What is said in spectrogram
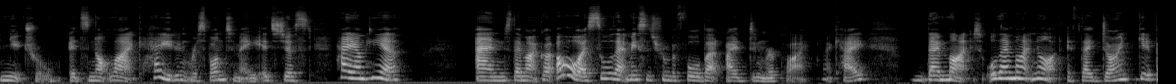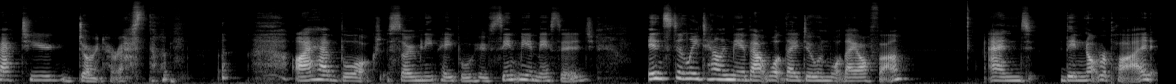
neutral. It's not like, hey, you didn't respond to me. It's just, hey, I'm here. And they might go, oh, I saw that message from before, but I didn't reply. Okay. They might, or they might not. If they don't get back to you, don't harass them. I have blocked so many people who've sent me a message instantly telling me about what they do and what they offer, and then not replied,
